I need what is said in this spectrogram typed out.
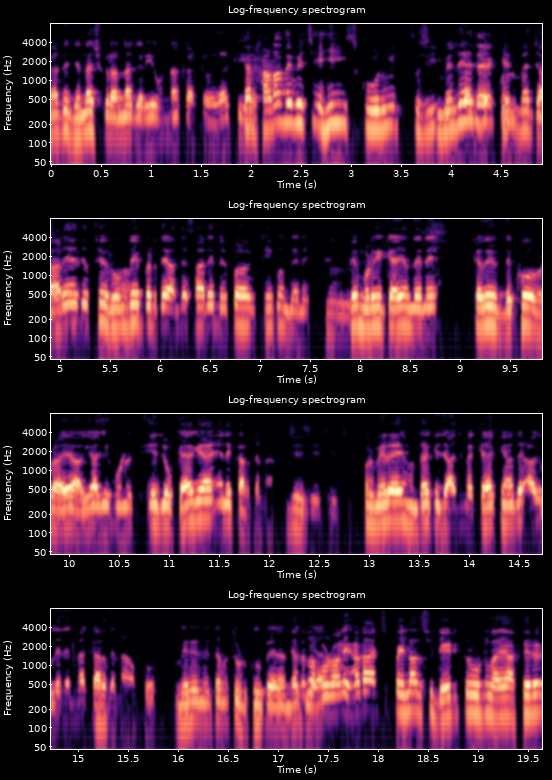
ਮੈਂ ਤੇ ਜਿੰਨਾ ਸ਼ੁਕਰਾਨਾ ਕਰੀਏ ਉਨਾ ਘੱਟ ਹੋਦਾ ਕਿ ਖੈਰ ਹੜਾਂ ਦੇ ਵਿੱਚ ਇਹੀ ਸਕੂਲ ਵੀ ਤੁਸੀਂ ਮਿਲਿਆ ਬਿਲਕੁਲ। ਮੈਂ ਜਾ ਰਿਹਾ ਜੀ ਉੱਥੇ ਰੋਂਦੇ ਪਿੱਟਦੇ ਆਂਦੇ ਸਾਰੇ ਮੇਰੇ ਕੋਲ ਠੀਕ ਹੁੰਦੇ ਨੇ। ਫਿਰ ਮੁੜ ਕੇ ਕਹਿ ਜਾਂਦੇ ਨੇ ਕਹਿੰਦੇ ਦੇਖੋ ਵਰਾਏ ਆ ਗਿਆ ਜੀ ਹੁਣ ਇਹ ਜੋ ਕਹਿ ਗਿਆ ਇਹਨੇ ਕਰ ਦੇਣਾ। ਜੀ ਜੀ ਜੀ ਪਰ ਮੇਰਾ ਇਹ ਹੁੰਦਾ ਕਿ ਜੇ ਅੱਜ ਮੈਂ ਕਹਿ ਕੇ ਆ ਤੇ ਅਗਲੇ ਦਿਨ ਮੈਂ ਕਰ ਦੇਣਾ ਉਹ ਮੇਰੇ ਨੇ ਤਾਂ ਧੁੜਕੂ ਪੈ ਰਹਿੰਦਾ ਕਿ ਹੁਣ ਵਾਲੇ ਹੜਾਂ ਚ ਪਹਿਲਾਂ ਤੁਸੀਂ 1.5 ਕਰੋੜ ਲਾਇਆ ਫਿਰ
